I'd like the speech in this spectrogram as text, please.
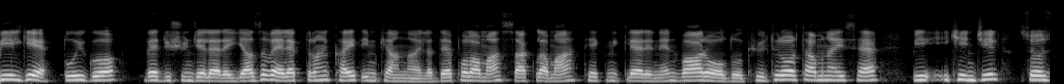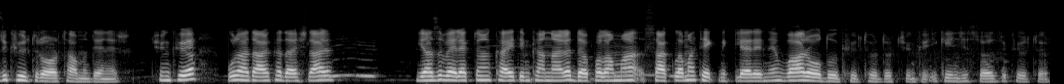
bilgi, duygu ve düşünceleri yazı ve elektronik kayıt imkanlarıyla depolama, saklama tekniklerinin var olduğu kültür ortamına ise bir ikincil sözlü kültür ortamı denir. Çünkü burada arkadaşlar yazı ve elektronik kayıt imkanlarıyla depolama, saklama tekniklerinin var olduğu kültürdür çünkü ikinci sözlü kültür.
